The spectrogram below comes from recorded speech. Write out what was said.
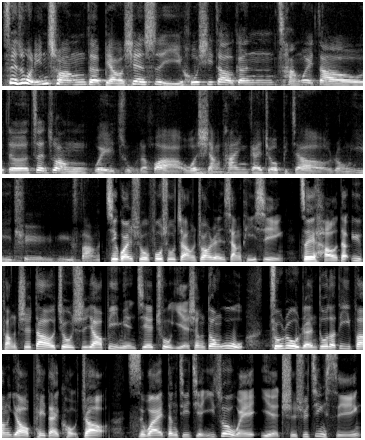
所以，如果临床的表现是以呼吸道跟肠胃道的症状为主的话，我想它应该就比较容易去预防。机关署副署长庄仁祥提醒，最好的预防之道就是要避免接触野生动物，出入人多的地方要佩戴口罩。此外，登机检疫作为也持续进行。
